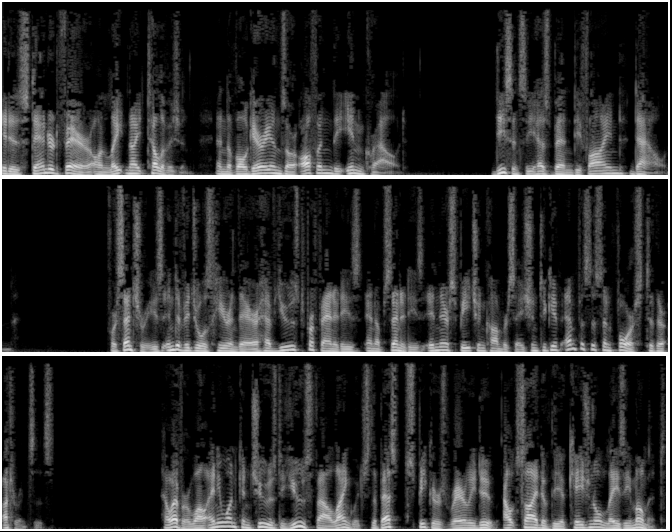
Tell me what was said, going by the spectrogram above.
It is standard fare on late night television, and the vulgarians are often the in crowd. Decency has been defined down. For centuries, individuals here and there have used profanities and obscenities in their speech and conversation to give emphasis and force to their utterances. However, while anyone can choose to use foul language, the best speakers rarely do, outside of the occasional lazy moment.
